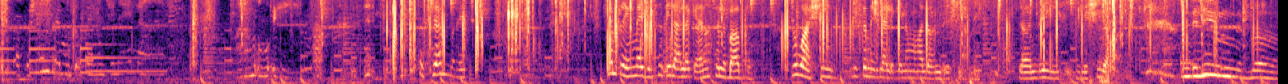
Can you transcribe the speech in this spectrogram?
Tapos, syempre, magsuot tayo ng chinelas. Parang OA. Tapos, syempre, syempre, yung medyas na ilalagay lang sa lababo. Sa washing. Dito kami ilalagay ng mga laundries namin. Laundries, English yun. Ang dilim naman.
